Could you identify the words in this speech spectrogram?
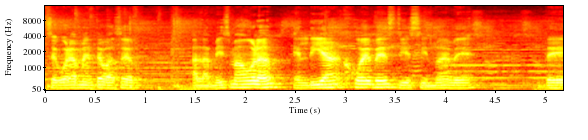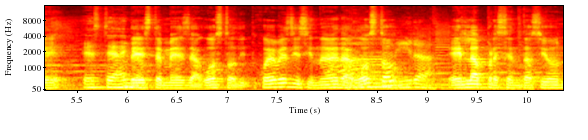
seguramente va a ser a la misma hora, el día jueves 19 de, Este año. de este mes de agosto. Jueves 19 de Ah, agosto Mira. es la presentación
